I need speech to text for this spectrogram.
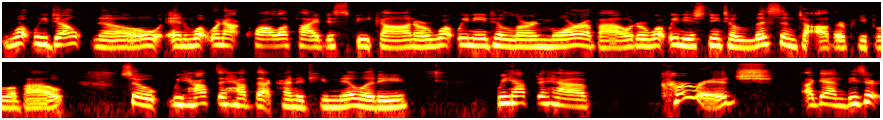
what we don't know and what we're not qualified to speak on or what we need to learn more about or what we just need to listen to other people about. So we have to have that kind of humility. We have to have courage. Again, these are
